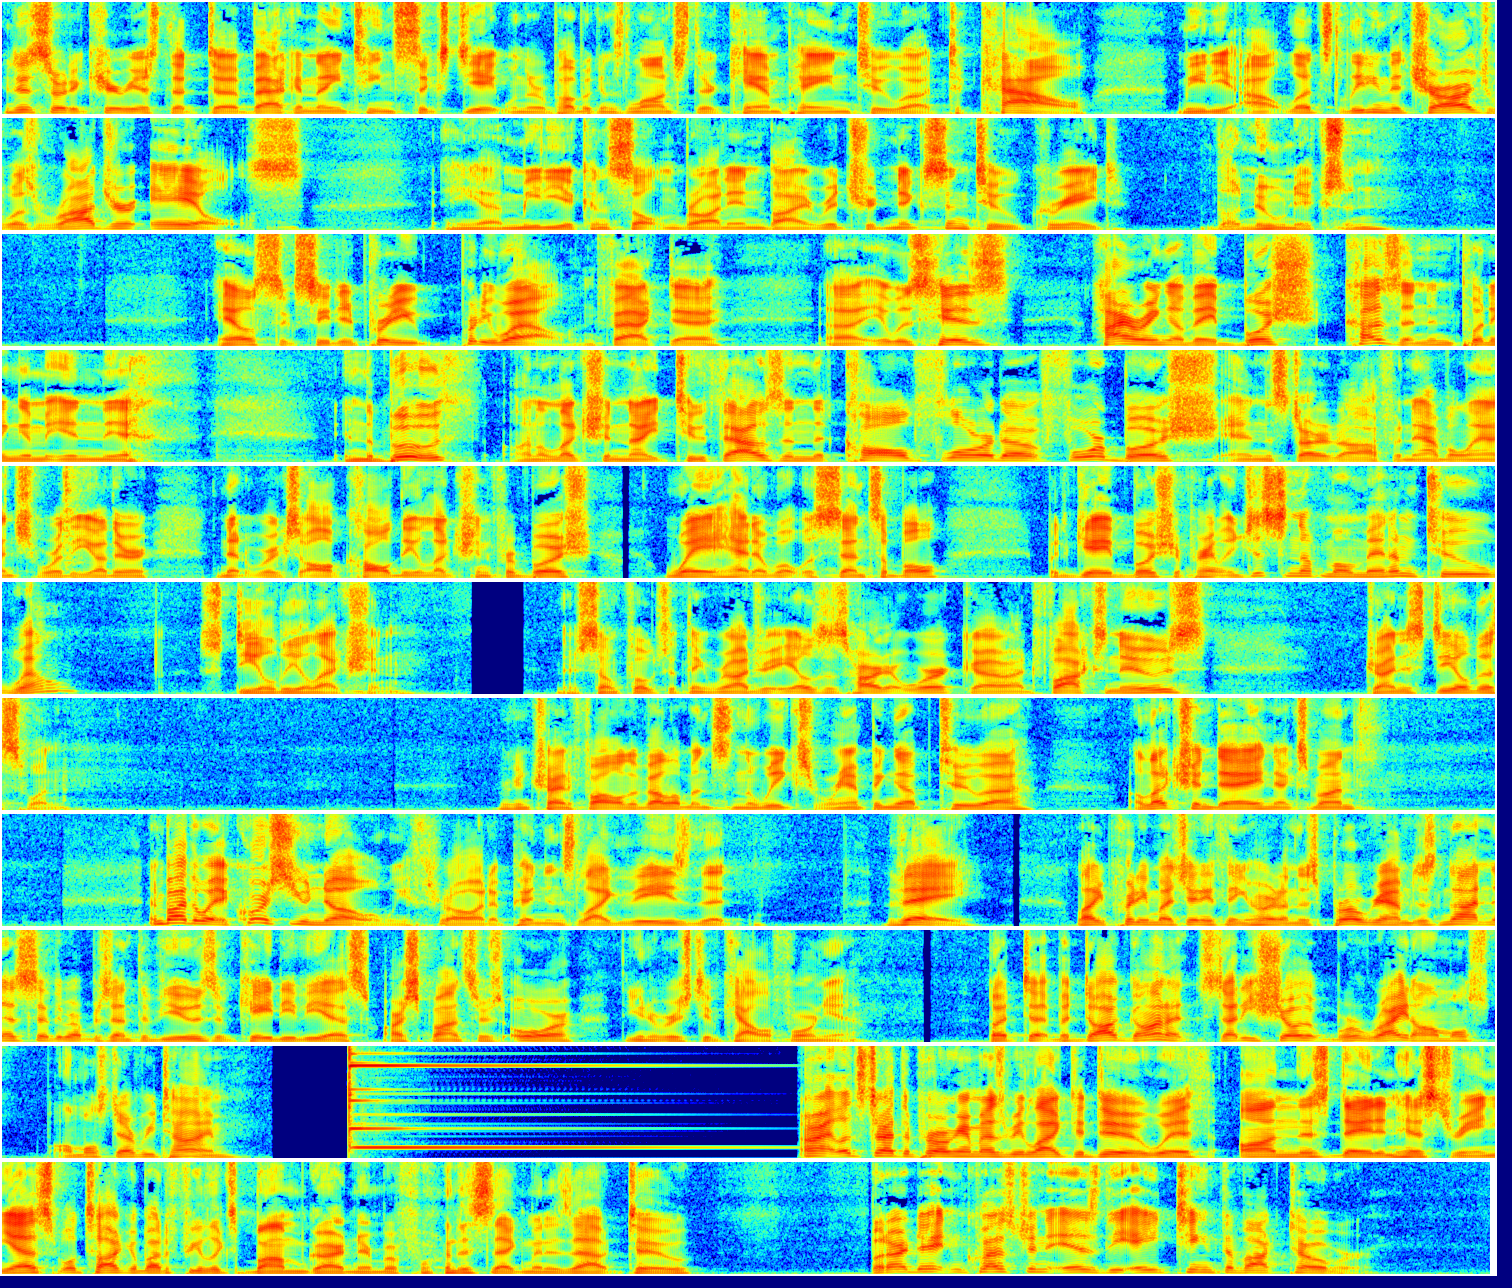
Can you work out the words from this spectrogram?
It is sort of curious that uh, back in 1968, when the Republicans launched their campaign to, uh, to cow media outlets, leading the charge was Roger Ailes, a uh, media consultant brought in by Richard Nixon to create the new Nixon. Ailes succeeded pretty, pretty well. In fact, uh, uh, it was his hiring of a Bush cousin and putting him in the, in the booth on election night 2000 that called Florida for Bush and started off an avalanche where the other networks all called the election for Bush way ahead of what was sensible, but gave Bush apparently just enough momentum to, well, steal the election. There's some folks that think Roger Ailes is hard at work uh, at Fox News trying to steal this one. We're going to try to follow developments in the weeks ramping up to uh, Election Day next month. And by the way, of course, you know when we throw out opinions like these that they, like pretty much anything heard on this program, does not necessarily represent the views of KDVS, our sponsors, or the University of California. But uh, but doggone it, studies show that we're right almost almost every time. All right, let's start the program as we like to do with On This Date in History. And yes, we'll talk about Felix Baumgartner before the segment is out, too. But our date in question is the 18th of October.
